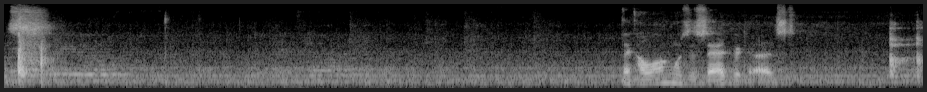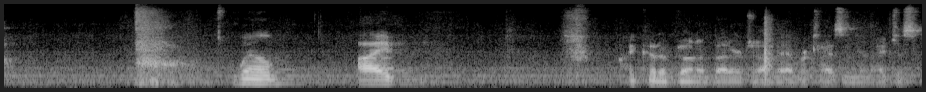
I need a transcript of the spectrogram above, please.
us. Like, how long was this advertised? Well, I, I could have done a better job advertising it. I just,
